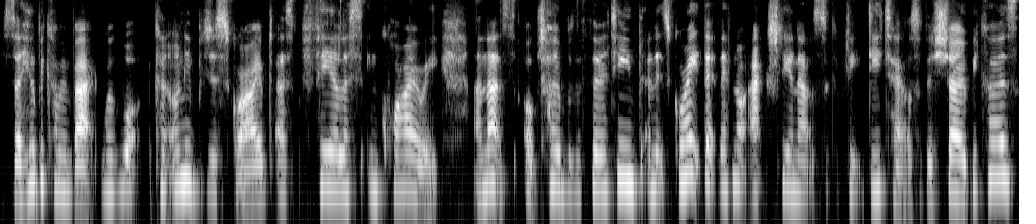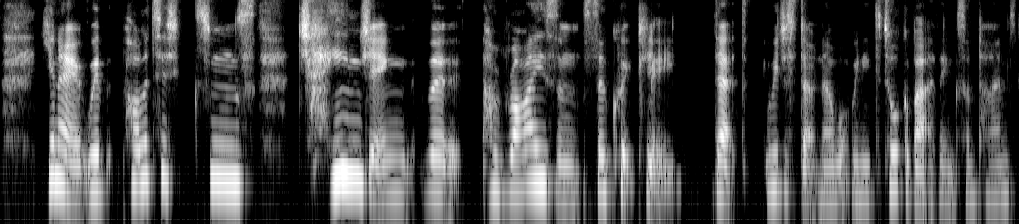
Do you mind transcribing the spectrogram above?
So he'll be coming back with what can only be described as Fearless Inquiry. And that's October the 13th. And it's great that they've not actually announced the complete details of the show because, you know, with politicians changing the horizon so quickly, that we just don't know what we need to talk about, I think, sometimes.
